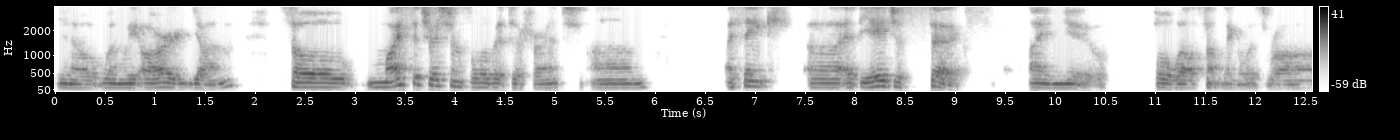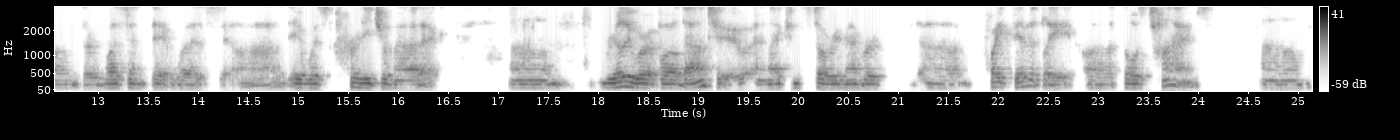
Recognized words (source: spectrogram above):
you know, when we are young. So my situation is a little bit different. Um, I think uh, at the age of six, I knew full well something was wrong. There wasn't. It was. Uh, it was pretty dramatic. Um, really, where it boiled down to, and I can still remember uh, quite vividly uh, those times. Um,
